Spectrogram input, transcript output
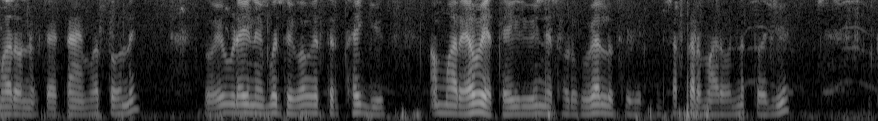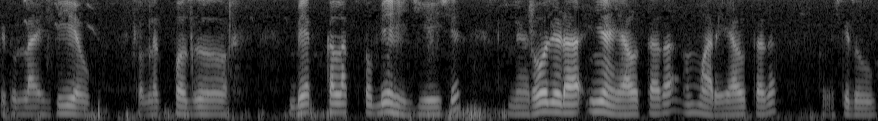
મારવાનો કાંઈ ટાઈમ હતો નહીં. તો એવડાઈને બધું વાવેતર થઈ ગયું. અમારે હવે થઈ ગયું એને થોડુંક વહેલું થઈ ગયું. પણ ચક્કર મારવા નહોતો જઈએ કીધું લાઈ જઈએ એવું તો લગભગ બે કલાક તો બેસી જઈએ છે. ને રોજડા અહીંયા આવતા હતા અમારે આવતા હતા કીધું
